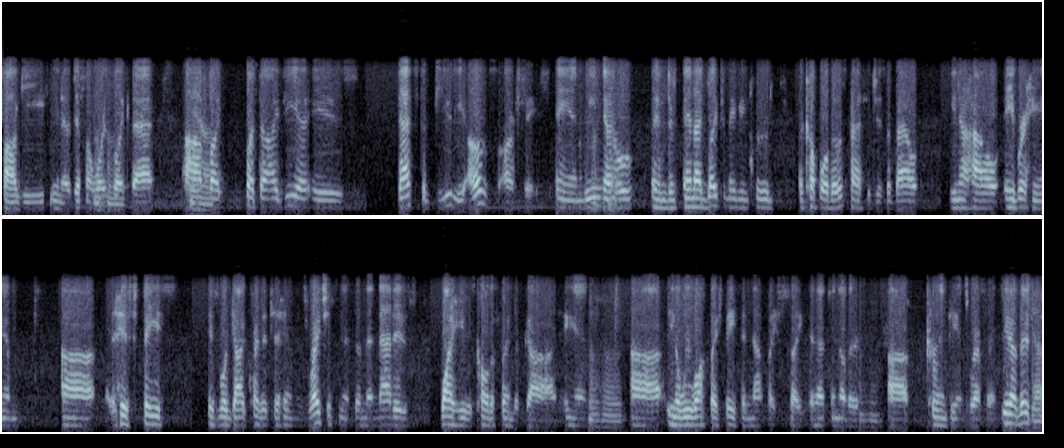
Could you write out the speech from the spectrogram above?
foggy, you know, different words Mhm. like that. Uh, Yeah. But but the idea is that's the beauty of our faith, and we Mhm. know. And and I'd like to maybe include a couple of those passages about you know how Abraham, uh, his faith is what God credited to him as righteousness, and then that is why he was called a friend of God. And Mm-hmm. uh, you know, we walk by faith and not by sight, and that's another Mm-hmm. uh, Corinthians reference. You know, there's Yeah.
